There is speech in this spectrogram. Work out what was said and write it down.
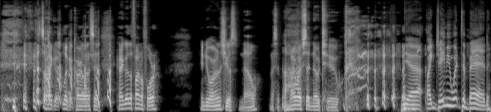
so I go look at Carla. I said, "Can I go to the Final Four in New Orleans?" She goes, "No." And I said, "My Ah. wife said no too." yeah, like Jamie went to bed,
